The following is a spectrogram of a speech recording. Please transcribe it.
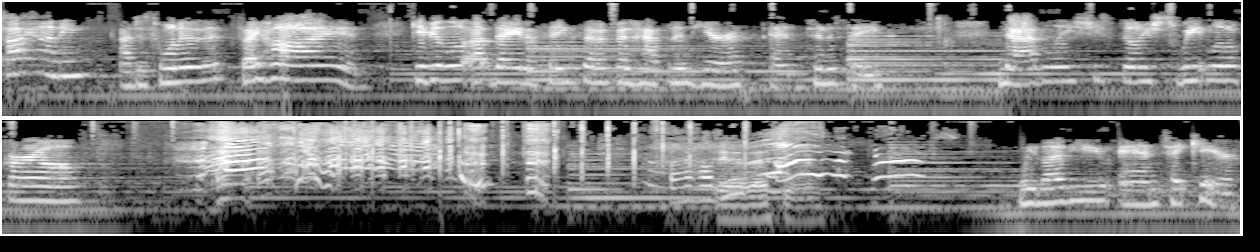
Hi, honey. I just wanted to say hi and give you a little update of things that have been happening here in Tennessee. Natalie, she's still your sweet little girl. Yeah, that's oh We love you and take care.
